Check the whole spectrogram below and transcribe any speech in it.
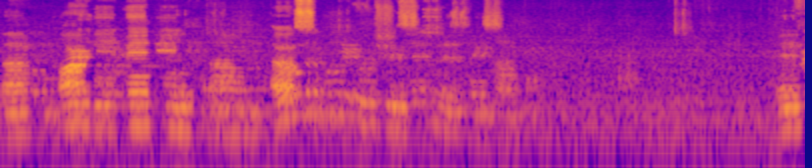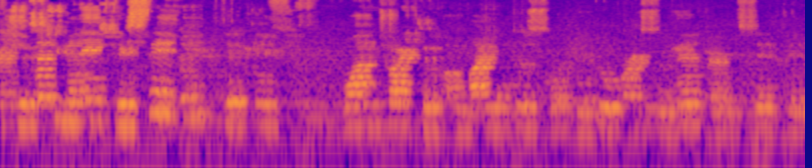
Um, RDMA, um, I also put here virtualization as an example. And virtualization in HPC, typically one tries to combine the two, the two works together instead they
